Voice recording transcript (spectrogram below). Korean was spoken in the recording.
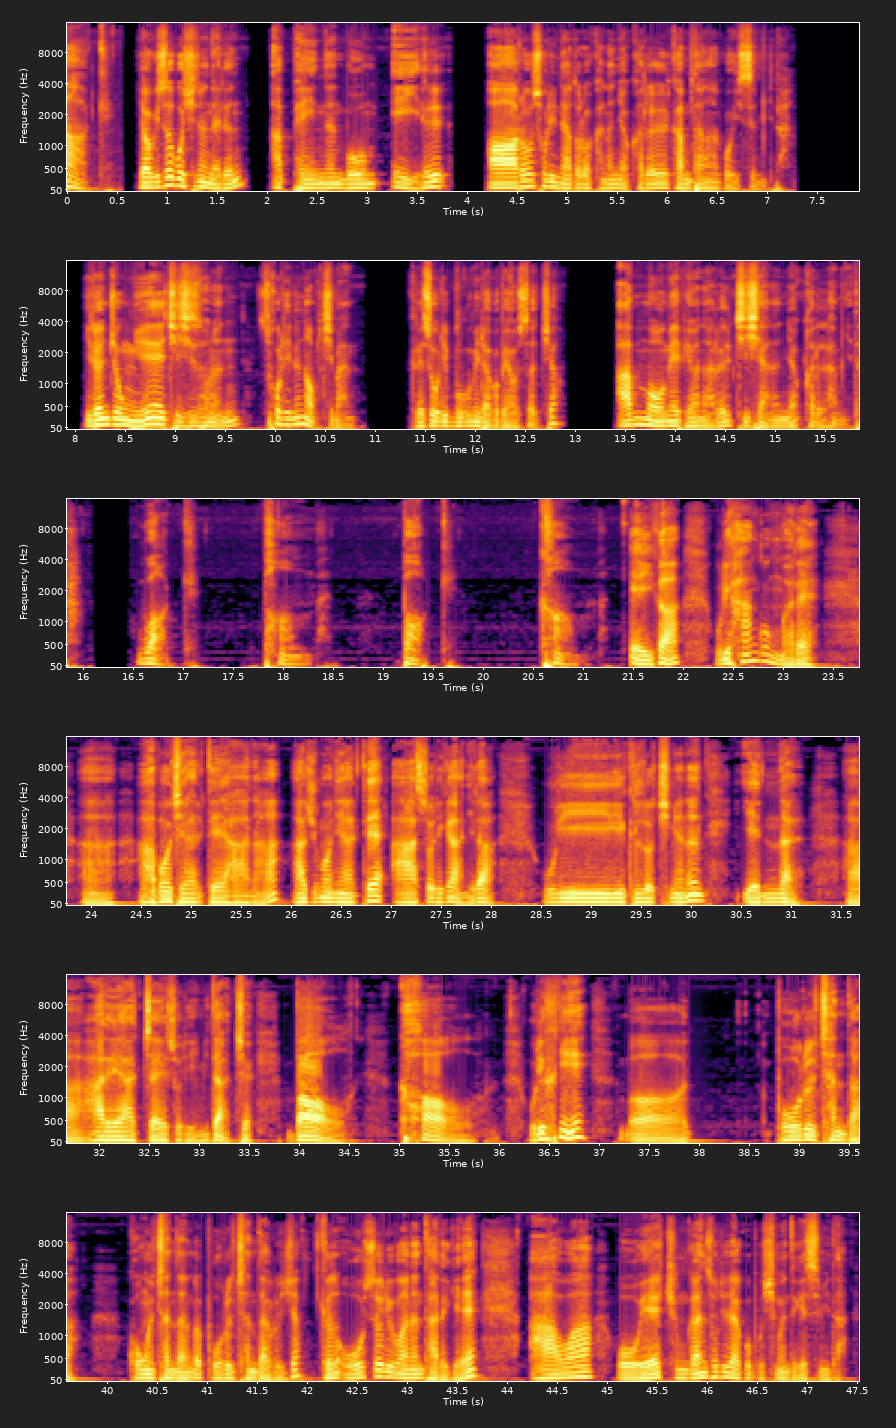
talk, 여기서 보시는 L은 앞에 있는 모음 A를 R로 소리나도록 하는 역할을 감당하고 있습니다. 이런 종류의 지시소는 소리는 없지만 그래서 우리 묵음이라고 배웠었죠? 앞 모음의 변화를 지시하는 역할을 합니다. walk, palm, balk, come, A가 우리 한국말에 아, 아버지 할 때 아나 아주머니 할 때 아 소리가 아니라 우리 글로 치면은 옛날 아, 아래 아자의 소리입니다. 즉 ball, call 우리 흔히 뭐 볼을 찬다 공을 찬다는 걸 볼을 찬다 그러죠. 그건 오 소리와는 다르게 아와 오의 중간 소리라고 보시면 되겠습니다.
